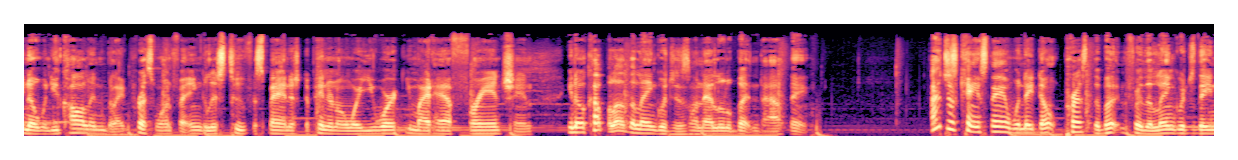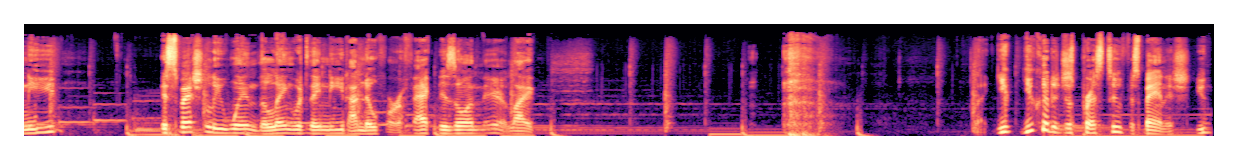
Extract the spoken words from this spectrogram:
you know, when you call in, like press one for English, two for Spanish, depending on where you work, you might have French and, you know, a couple other languages on that little button dial thing. I just can't stand when they don't press the button for the language they need, especially when the language they need, I know for a fact, is on there. Like, like you, you could have just pressed two for Spanish. You,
